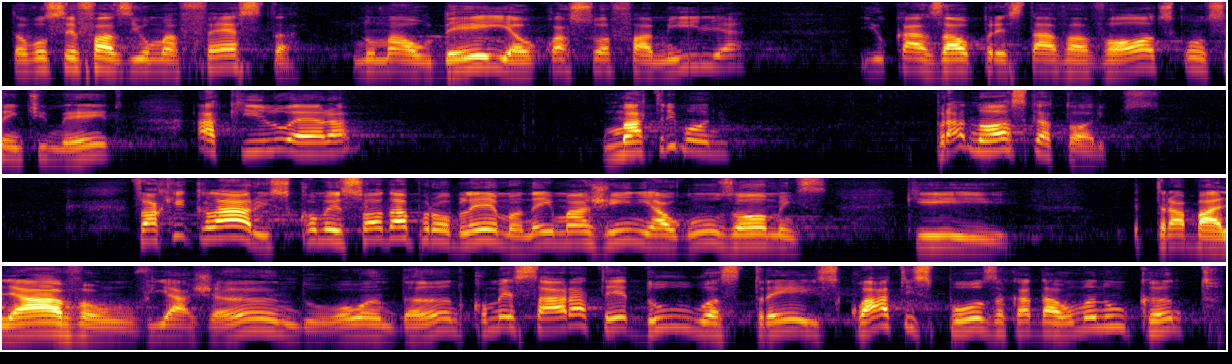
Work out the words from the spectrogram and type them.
Então você fazia uma festa numa aldeia ou com a sua família e o casal prestava votos, consentimento, aquilo era matrimônio para nós católicos. Só que, claro, isso começou a dar problema, né? Imagine alguns homens que trabalhavam viajando ou andando, começaram a ter duas, três, quatro esposas, cada uma num canto.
